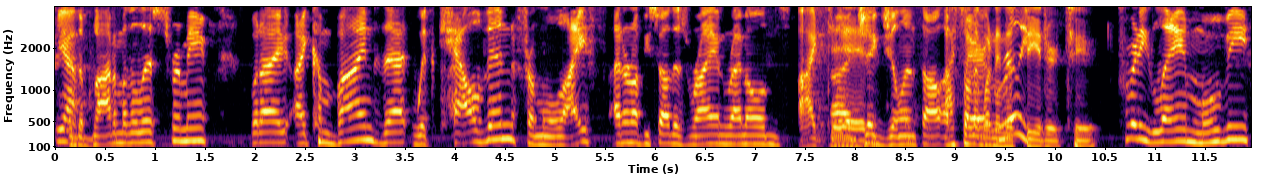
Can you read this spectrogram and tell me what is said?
Yeah. at the bottom of the list for me. But I, I combined that with Calvin from Life. I don't know if you saw this Ryan Reynolds, I uh, did. Jake Gyllenhaal. I saw that one in really the theater too. pretty lame movie,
